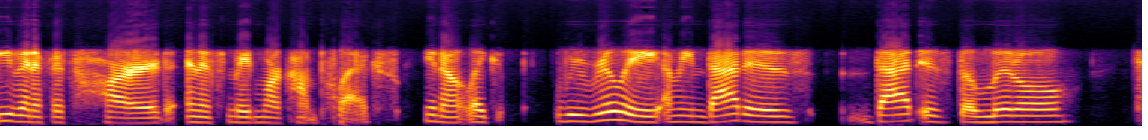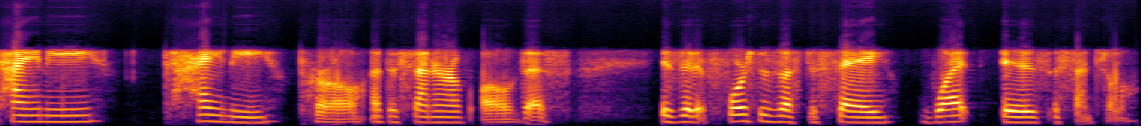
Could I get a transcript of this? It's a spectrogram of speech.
even if it's hard and it's made more complex? You know, like we really, I mean that is that is the little tiny tiny pearl at the center of all of this is that it forces us to say what is essential.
